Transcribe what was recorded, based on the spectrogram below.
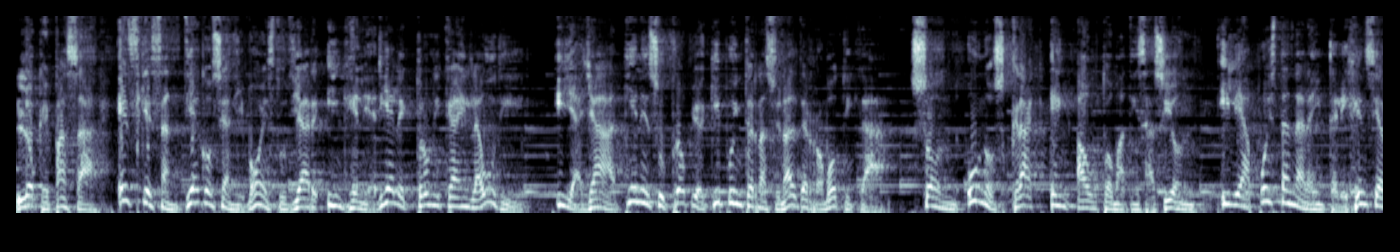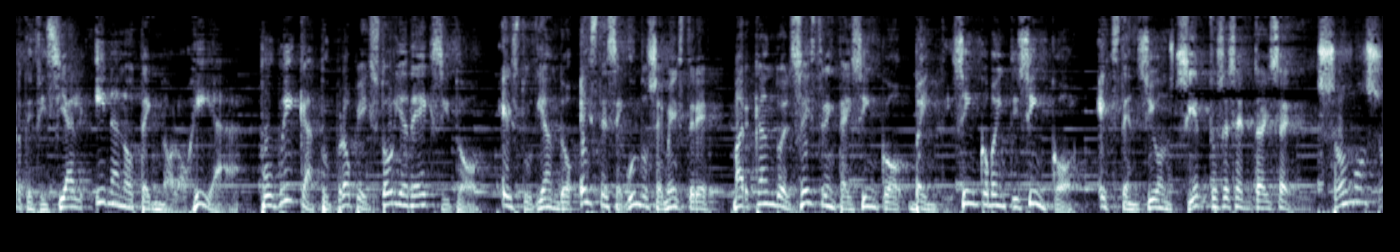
Lo que pasa es que Santiago se animó a estudiar ingeniería electrónica en la UDI y allá tiene su propio equipo internacional de robótica. Son unos crack en automatización y le apuestan a la inteligencia artificial y nanotecnología. Publica tu propia historia de éxito estudiando este segundo semestre marcando el 635-2525, extensión 166. Somos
